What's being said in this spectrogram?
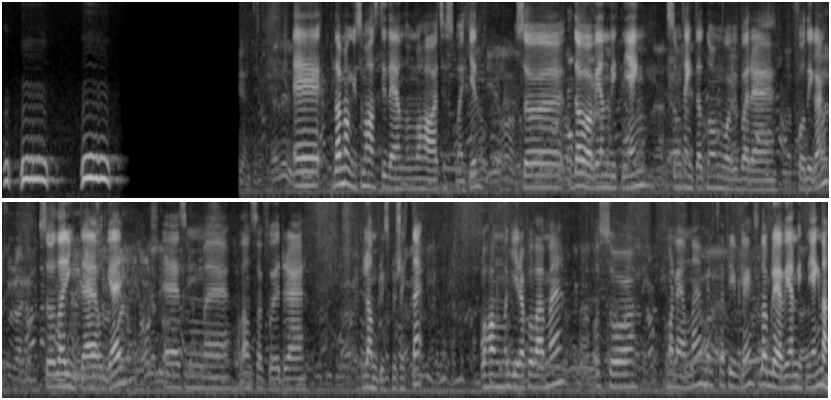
Eh, det er mange som har hatt ideen om å ha et høstmarked. Så da var vi en liten gjeng som tenkte at nå må vi bare få det i gang. Så da ringte jeg Oddgeir, eh, som eh, hadde ansvar for eh, landbruksprosjektet. Og han var gira på å være med. Og så Marlene meldte seg frivillig. Så da ble vi en liten gjeng da,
